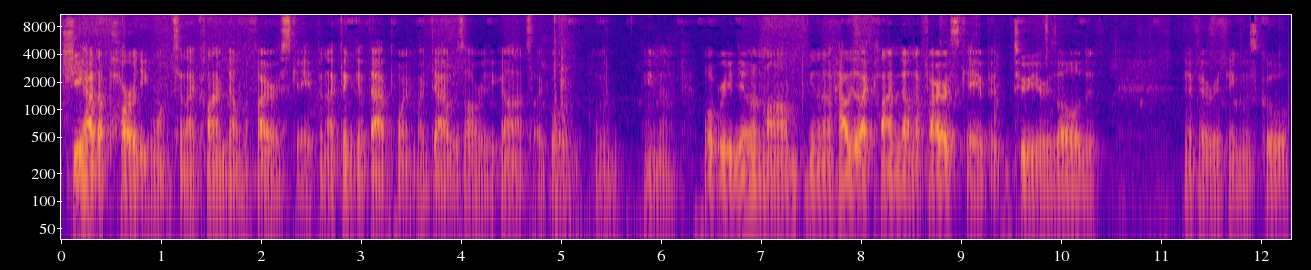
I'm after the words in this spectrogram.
she had a party once and I climbed down the fire escape. And I think at that point my dad was already gone. It's like, well, you know, what were you doing, mom? You know, how did I climb down the fire escape at two years old if, if everything was cool?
